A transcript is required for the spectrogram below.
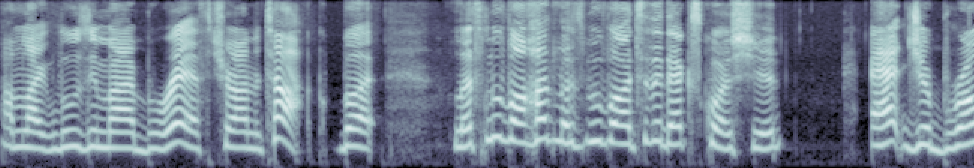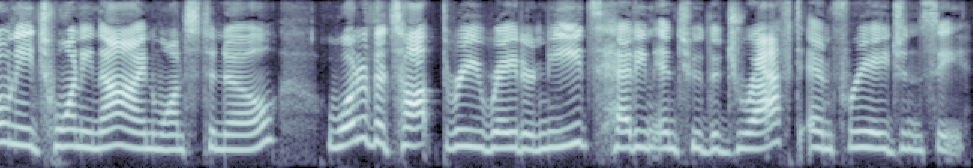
I'm like losing my breath trying to talk. But let's move on. Let's move on to the next question. At Jabroni29 wants to know what are the top three Raider needs heading into the draft and free agency?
